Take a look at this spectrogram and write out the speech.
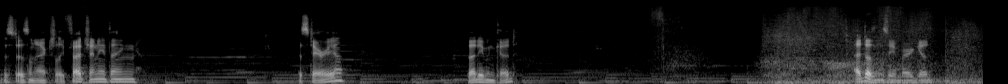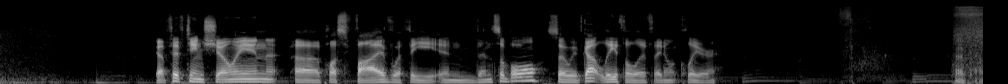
This doesn't actually fetch anything. Hysterium? Is that even good? That doesn't seem very good. Got 15 showing, uh, plus 5 with the Invincible, so we've got lethal if they don't clear. Okay.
